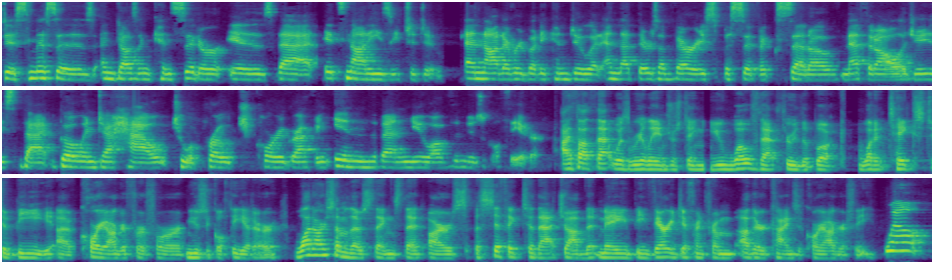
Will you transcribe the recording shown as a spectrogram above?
dismisses and doesn't consider is that it's not easy to do and not everybody can do it, and that there's a very specific set of methodologies that go into how to approach choreographing in the venue of the musical theater. I thought that was really interesting. You wove that through the book, what it takes to be a choreographer for musical theater. What are some of those things that are specific to that job that may be very different from other kinds of choreography? Well,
